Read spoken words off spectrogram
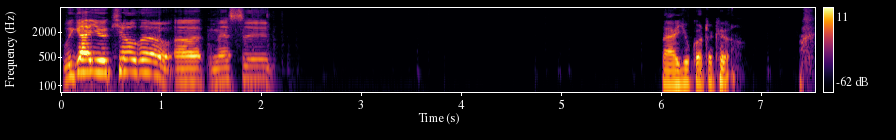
We got you a kill though. Uh, message. Nah, you got a kill.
